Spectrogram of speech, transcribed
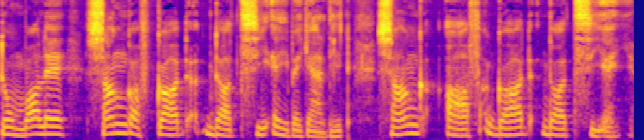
دنبال songofgod.ca بگردید. songofgod.ca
